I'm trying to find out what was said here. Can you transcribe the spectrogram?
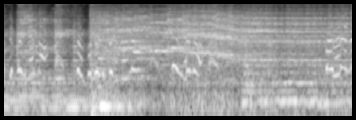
మాంగళ్యం సంతునానేన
